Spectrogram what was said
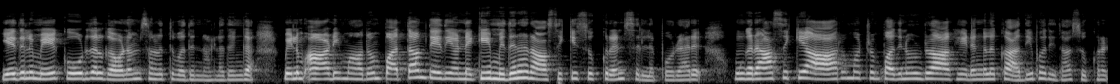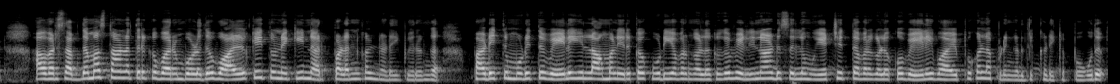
எதிலுமே கூடுதல் கவனம் செலுத்துவது நல்லதுங்க. மேலும் ஆடி மாதம் பத்தாம் தேதி அன்னைக்கு மிதன ராசிக்கு சுக்கரன் செல்ல போகிறாரு உங்கள் ராசிக்கு ஆறு மற்றும் பதினொன்று ஆகிய இடங்களுக்கு அதிபதி தான் சுக்கரன். அவர் சப்தமஸ்தானத்திற்கு வரும்பொழுது வாழ்க்கை துணைக்கு நற்பலன்கள் நடைபெறுங்க. படித்து முடித்து வேலை இல்லாமல் இருக்கக்கூடியவர்களுக்கு வெளிநாடு செல்லும் முயற்சித்தவர்களுக்கும் வேலை வாய்ப்புகள் அப்படிங்கிறது கிடைக்கப் போகுது.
